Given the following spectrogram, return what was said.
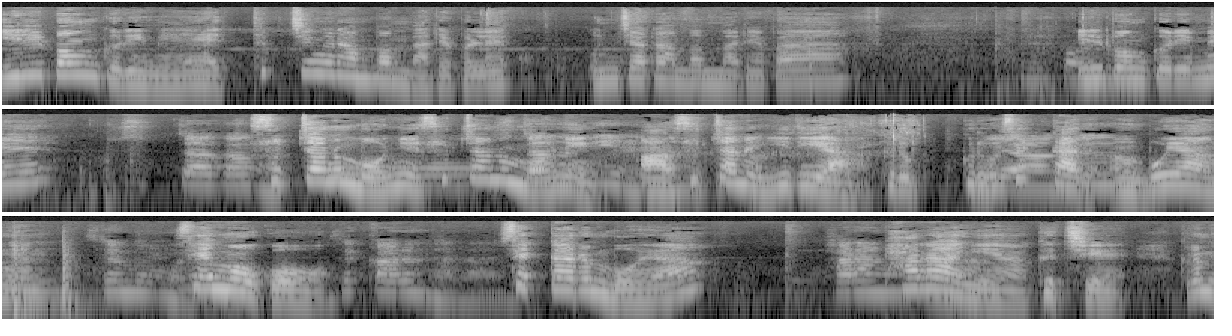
1번 그림의 특징을 한번 말해볼래? 은자가 한번 말해봐. 1번 그림의 숫자가 숫자는 뭐니? 숫자는 뭐니? 일. 아, 숫자는 1이야. 그리고, 그리고 모양은- 색깔은, 어, 모양은 세모 모양. 세모고, 색깔은 달라요. 색깔은 뭐야? 파랑. 파랑이야. 그치? 그럼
